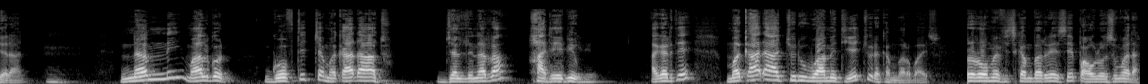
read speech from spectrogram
jedhaan namni maal godhu goofticha maqaa dhaatu jallinarraa haa deebi'u agartee maqaa dhaachuu duwwaa miti jechuudha kan barbaachisu. roomeefis kan barreesse paawuloosumadha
